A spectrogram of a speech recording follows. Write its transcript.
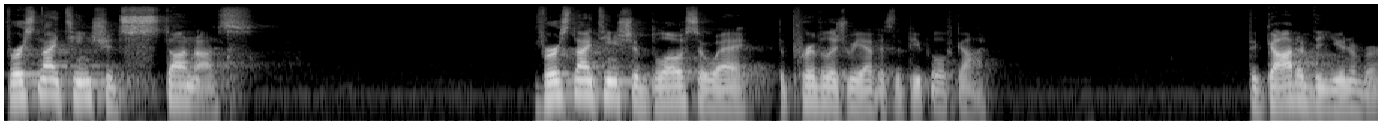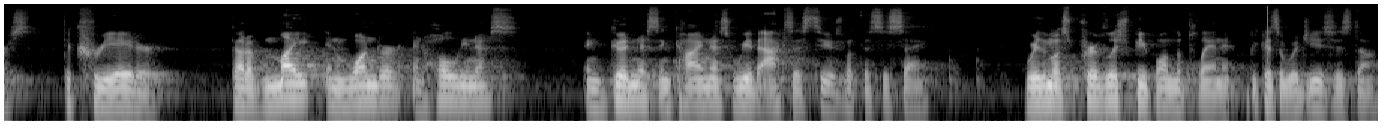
verse 19 should stun us. Verse 19 should blow us away, the privilege we have as the people of God. The God of the universe, the creator, God of might and wonder and holiness and goodness and kindness, we have access to, is what this is saying. We're the most privileged people on the planet because of what Jesus has done.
